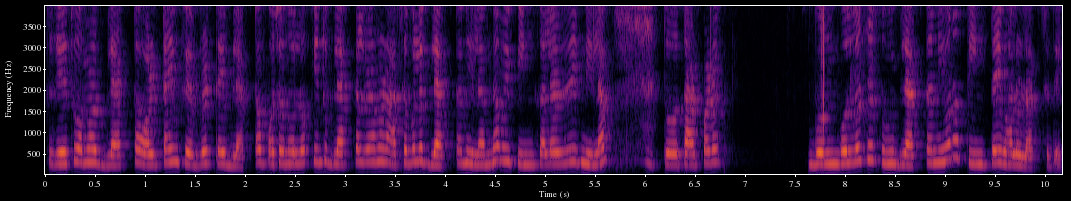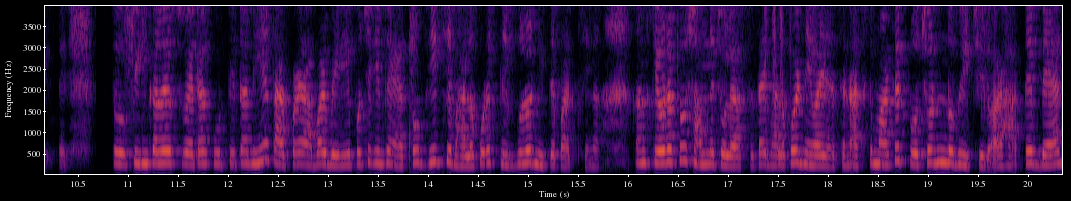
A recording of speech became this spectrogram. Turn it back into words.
তো যেহেতু আমার ব্ল্যাকটা অল টাইম ফেভারিট তাই ব্ল্যাকটাও পছন্দ হলো। কিন্তু ব্ল্যাক কালার আমার আছে বলে ব্ল্যাকটা নিলাম না, আমি পিঙ্ক কালারেরই নিলাম। তো তারপরে বোন বলল যে, তুমি ব্ল্যাকটা নিও না পিঙ্কটাই ভালো লাগছে দেখতে। তো পিঙ্ক কালারের সোয়েটার কুর্তিটা নিয়ে তারপরে আবার বেরিয়ে পড়ছে। কিন্তু এত ভিড় যে ভালো করে ক্লিপগুলো নিতে পারছি না। কারণ কেউ না কেউ সামনে চলে আসছে, তাই ভালো করে নেওয়াই যাচ্ছে না। আজকে মার্কেট প্রচণ্ড ভিড় ছিল। আর হাতে ব্যাগ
